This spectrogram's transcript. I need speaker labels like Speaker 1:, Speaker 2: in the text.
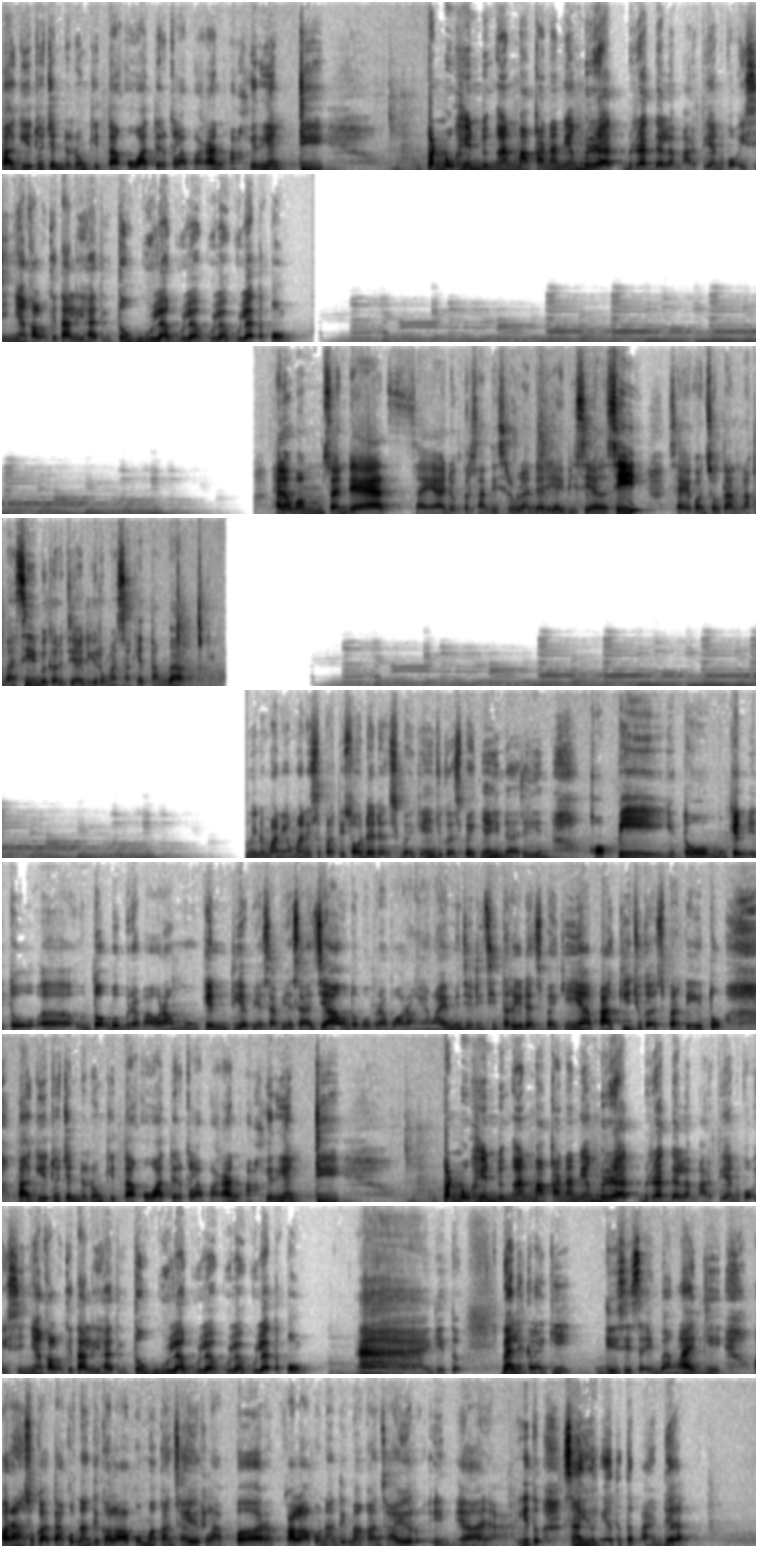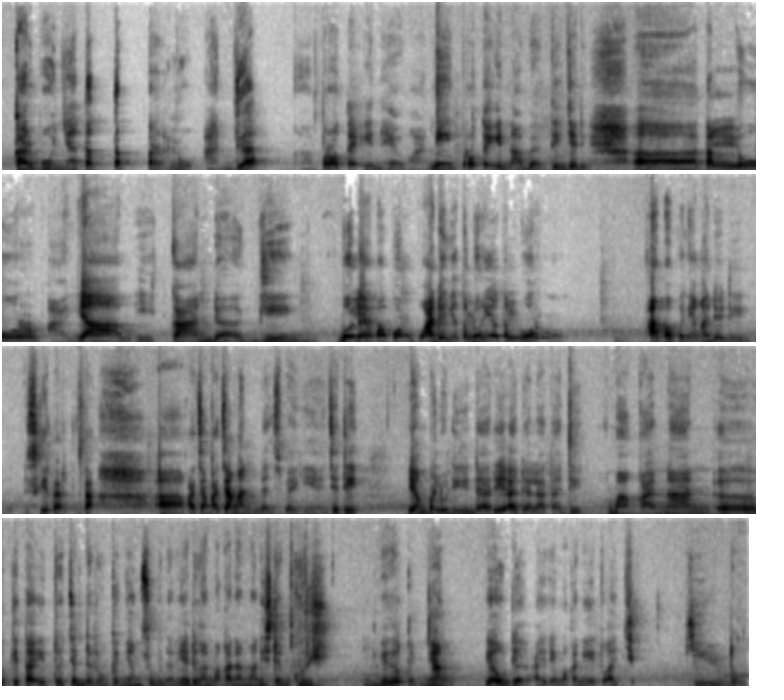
Speaker 1: pagi itu cenderung kita khawatir kelaparan akhirnya dipenuhin dengan makanan yang berat berat dalam artian kok isinya kalau kita lihat itu gula gula gula gula tepung Halo moms and dad, saya Dr. Santi Sriwulan dari IBCLC. Saya konsultan laktasi bekerja di Rumah Sakit Tambak. Minuman yang manis seperti soda dan sebagainya juga sebaiknya hindarin. Kopi gitu. Mungkin itu uh, untuk beberapa orang mungkin dia biasa-biasa aja untuk beberapa orang yang lain menjadi jittery dan sebagainya. Pagi juga seperti itu. Pagi itu cenderung kita khawatir kelaparan akhirnya di penuhin dengan makanan yang berat. Berat dalam artian kok isinya kalau kita lihat itu gula gula gula gula tepung. Nah gitu balik lagi gizi seimbang lagi. Orang suka takut nanti kalau aku makan sayur lapar, kalau aku nanti makan sayur ya gitu. Sayurnya tetap ada, karbonya tetap perlu ada, protein hewani, protein nabati. Jadi uh, telur, ayam, ikan, daging, boleh apa pun adanya telur ya telur, apa pun yang ada di sekitar kita, uh, kacang-kacangan dan sebagainya. Jadi yang perlu dihindari adalah tadi makanan e, kita itu cenderung kenyang sebenarnya dengan makanan manis dan gurih hmm. itu kenyang ya udah akhirnya makannya itu aja gitu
